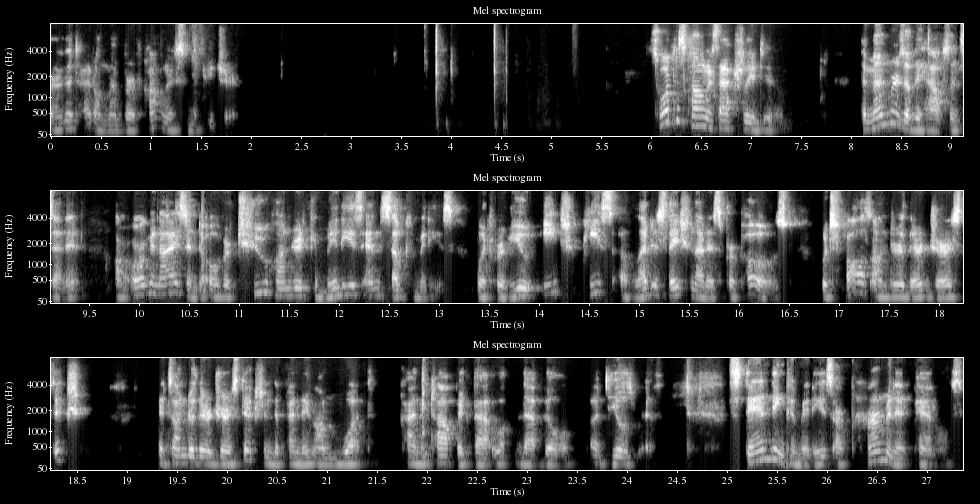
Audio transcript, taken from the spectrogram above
earn the title Member of Congress in the future. So what does Congress actually do? The members of the House and Senate are organized into over 200 committees and subcommittees, which review each piece of legislation that is proposed, which falls under their jurisdiction. It's under their jurisdiction depending on what kind of topic that, that bill uh, deals with. Standing committees are permanent panels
